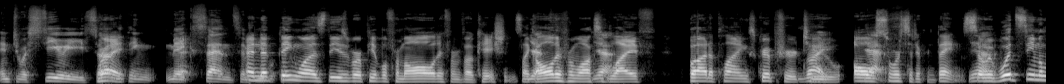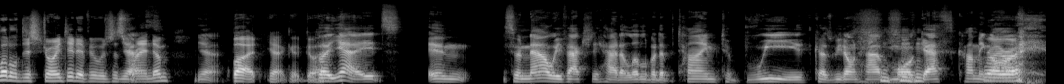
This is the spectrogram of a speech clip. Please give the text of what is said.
into a series so Right. everything makes sense. and the thing can- was, these were people from all different vocations, like Yes. all different walks Yeah. of life, but applying scripture to Right. all Yes. sorts of different things. So it would seem a little disjointed if it was just Yes. random. yeah. But yeah, good. Go ahead. But yeah, it's and so now we've actually had a little bit of time to breathe because we don't have more guests coming on. right,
